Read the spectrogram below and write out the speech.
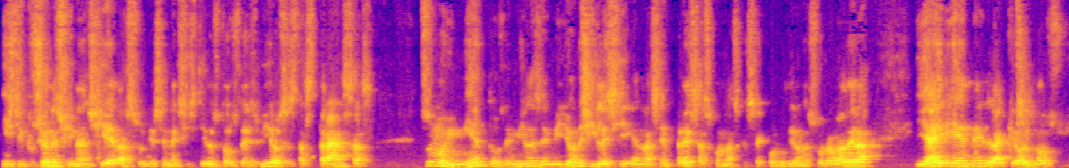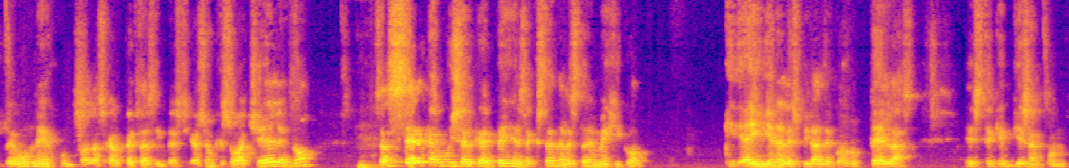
instituciones financieras hubiesen existido estos desvíos, estas tranzas, estos movimientos de miles de millones y le siguen las empresas con las que se coludieron en su rebadera. Y ahí viene la que hoy nos reúne junto a las carpetas de investigación, que es OHL, ¿no? O sea, cerca, muy cerca de Peñas, que está en el Estado de México, y de ahí viene la espiral de corruptelas, este, que empiezan con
